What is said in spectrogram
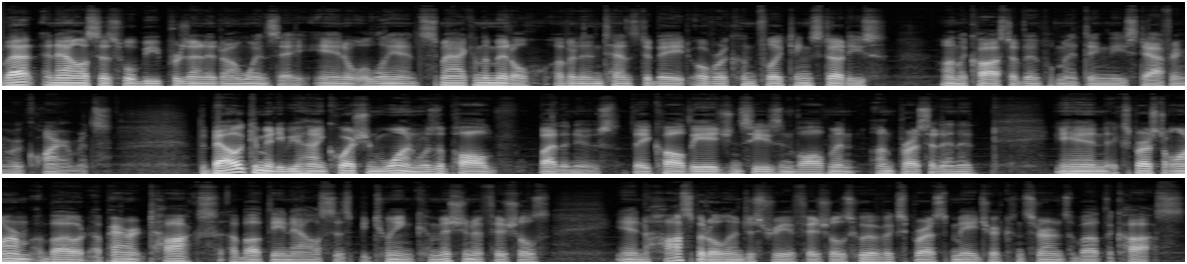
that analysis will be presented on Wednesday, and it will land smack in the middle of an intense debate over conflicting studies on the cost of implementing these staffing requirements. The ballot committee behind question one was appalled by the news. They called the agency's involvement unprecedented and expressed alarm about apparent talks about the analysis between commission officials and hospital industry officials who have expressed major concerns about the costs.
